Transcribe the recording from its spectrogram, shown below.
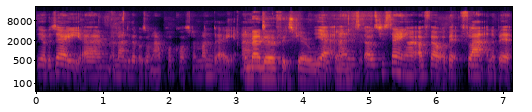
the other day. Um, Amanda that was on our podcast on Monday. and- Amanda Fitzgerald. Yeah, um, and I was just saying I, I felt a bit flat and a bit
